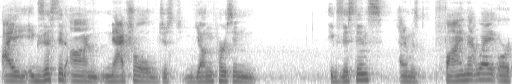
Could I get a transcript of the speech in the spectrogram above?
I existed on natural, just young person existence and was fine that way. Or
